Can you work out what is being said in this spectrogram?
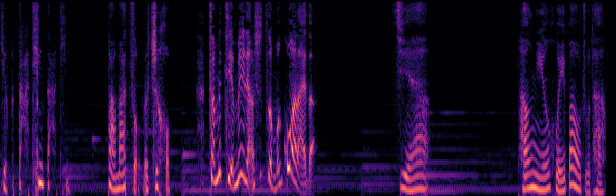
也不打听打听，爸妈走了之后，咱们姐妹俩是怎么过来的？姐。唐宁回抱住她，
